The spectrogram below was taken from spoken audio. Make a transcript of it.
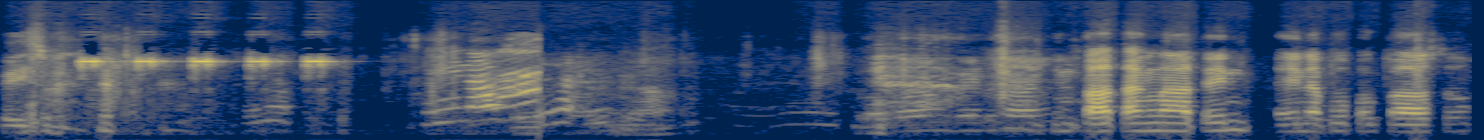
Face. Yung tatang natin, ay na po pagpasok.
